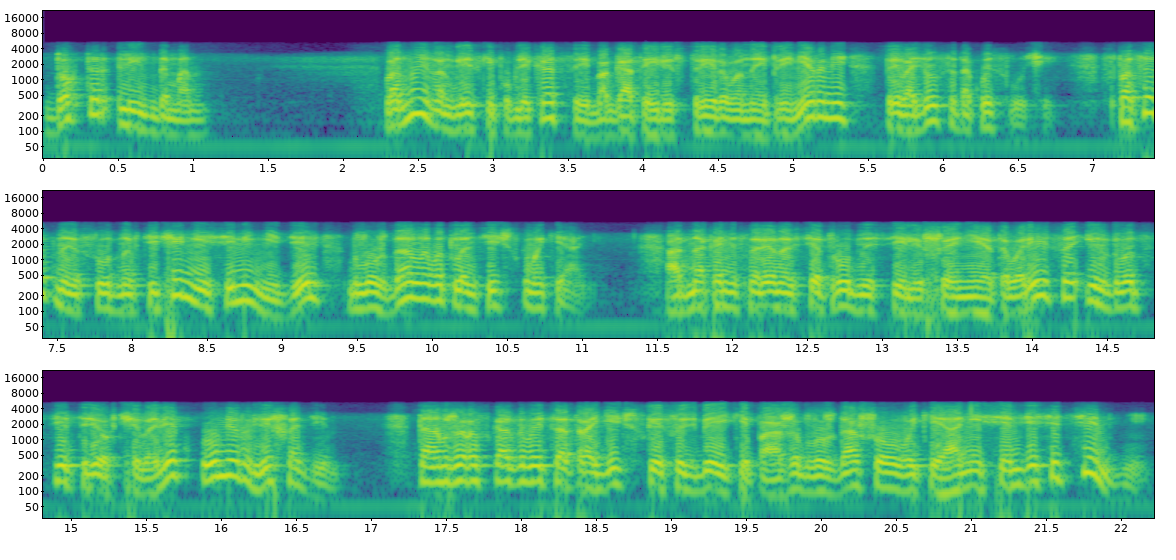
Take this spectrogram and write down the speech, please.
Доктор Линдеман в одной из английских публикаций, богато иллюстрированной примерами, приводился такой случай. Спасательное судно в течение семи недель блуждало в Атлантическом океане. Однако, несмотря на все трудности и лишения этого рейса, из 23 человек умер лишь один. Там же рассказывается о трагической судьбе экипажа, блуждавшего в океане 77 дней.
